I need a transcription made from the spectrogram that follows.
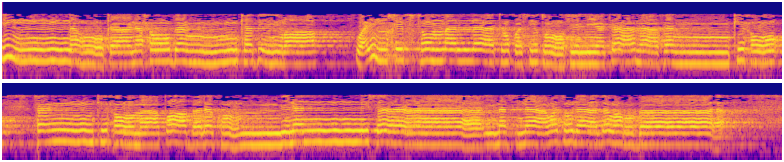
إنه كان حوبا كبيرا. وإن خفتم ألا تقسطوا في اليتامى فانكحوا فانكحوا ما طاب لكم من النساء مثنى وثلاث ورباء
